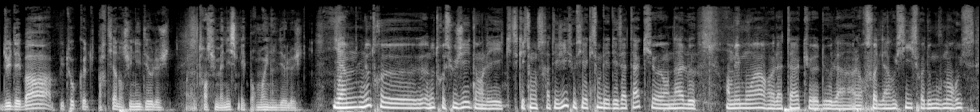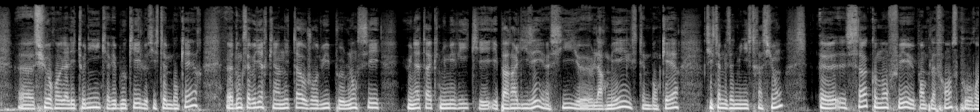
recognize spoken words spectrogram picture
du débat plutôt que de partir dans une idéologie. Le transhumanisme est pour moi une idéologie. Il y a un autre, un autre sujet dans les questions de stratégie, c'est aussi la question des, attaques. Euh, on a le, en mémoire l'attaque de la, alors soit de la Russie, soit de mouvements russes euh, sur la Lettonie qui avait bloqué le système bancaire. Euh, donc ça veut dire qu'un État aujourd'hui peut lancer une attaque numérique et, paralyser ainsi l'armée, le système bancaire, le système des administrations. Ça, comment fait, par exemple, la France pour,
